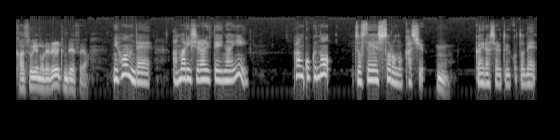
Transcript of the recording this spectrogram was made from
가수의 노래를 준비했어요. 日本であまり知られていない韓国の女性ソロの歌手 응. がいらっしゃるということで、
